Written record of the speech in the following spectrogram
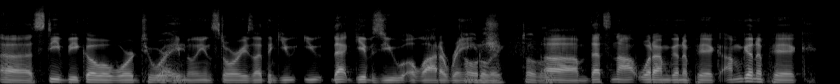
uh, Steve Biko Award Tour, Right. Eight Million Stories. I think you you that gives you a lot of range. Totally. Totally. Um, that's not what I'm gonna pick. I'm gonna pick.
